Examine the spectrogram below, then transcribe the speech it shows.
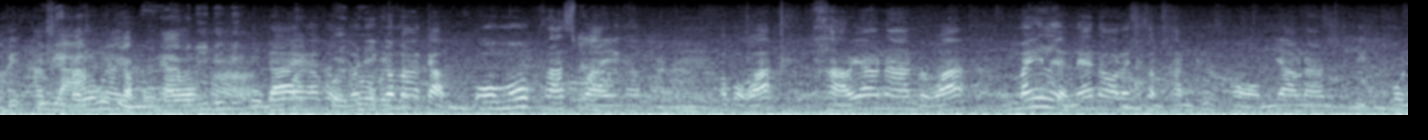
ะพี่อะพี่มาร่วมงานกับโอโมงานวันนี้นิดนึงโอโมได้ครับผม เปิดตัววันนี้ก็มากับ Omo Plus White ครับอืมเขาบอกว่าขาวยาวนานแบบว่า ไม่เหลืองแน่นอนและที่สำคัญคือหอมยาวนานติดทน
